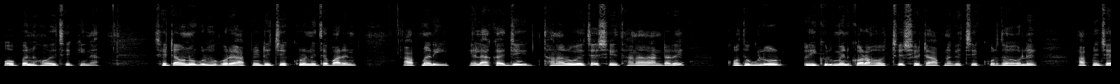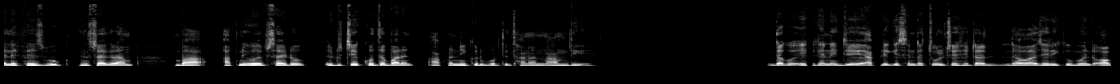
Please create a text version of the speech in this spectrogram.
ওপেন হয়েছে কিনা। সেটা অনুগ্রহ করে আপনি এটি চেক করে নিতে পারেন। আপনারই এলাকায় যেই থানা রয়েছে, সেই থানার আন্ডারে কতগুলো রিক্রুটমেন্ট করা হচ্ছে, সেটা আপনাকে চেক করতে হলে আপনি চাইলে ফেসবুক ইনস্টাগ্রাম বা আপনি ওয়েবসাইটও একটু চেক করতে পারেন, আপনার নিকটবর্তী থানার নাম দিয়ে। দেখো, এখানে যে অ্যাপ্লিকেশনটা চলছে, সেটা দেওয়া আছে recruitment of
